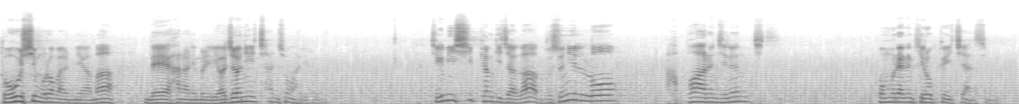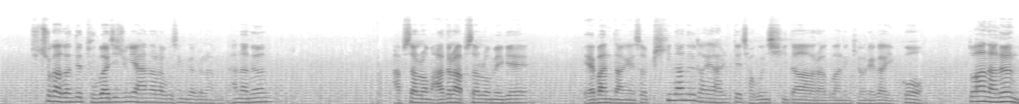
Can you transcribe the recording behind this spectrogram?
도우심으로 말미암아 내 하나님을 여전히 찬송하리로다. 지금 이 시편 기자가 무슨 일로 아파하는지는 본문에는 기록되어 있지 않습니다. 추측하건대 두 가지 중에 하나라고 생각을 합니다. 하나는 압살롬 아들 압살롬에게 배반당해서 피난을 가야 할 때 적은 시다라고 하는 견해가 있고 또 하나는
